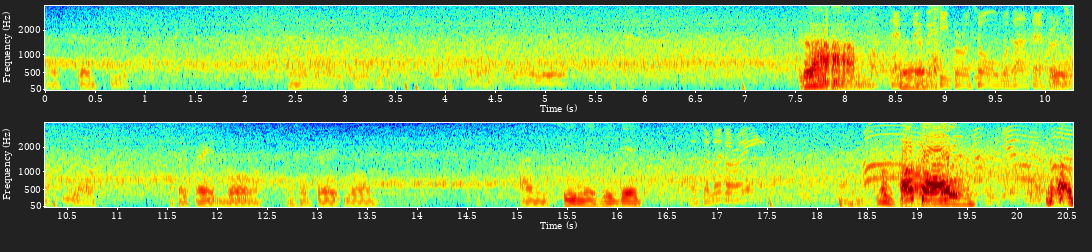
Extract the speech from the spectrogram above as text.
That's dead you. Blam! Not testing the keeper at all with that effort. no. That's a great ball. That's a great ball. And see me, he did. The delivery. Oh. Okay. Oh,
